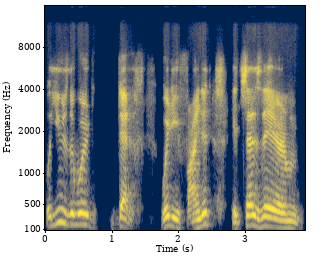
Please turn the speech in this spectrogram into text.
we'll use the word derech. Where do you find it? It says there. Um,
